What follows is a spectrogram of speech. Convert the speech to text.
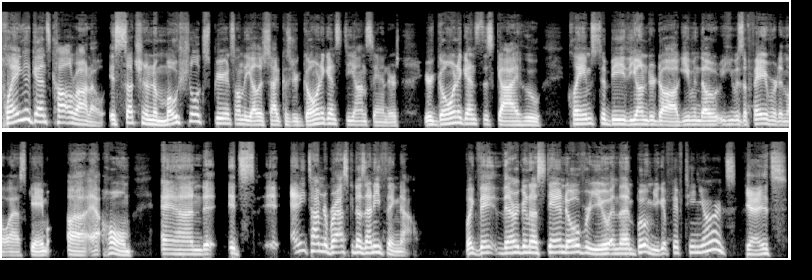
playing against Colorado is such an emotional experience on the other side because you're going against Deion Sanders. You're going against this guy who claims to be the underdog, even though he was a favorite in the last game uh, at home. And it's it, anytime Nebraska does anything now, like they they're gonna stand over you, and then boom, you get 15 yards. Yeah, it's.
